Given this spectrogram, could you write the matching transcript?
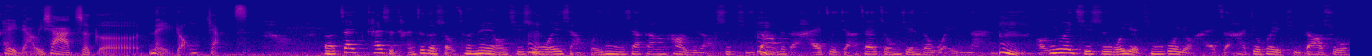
可以聊一下这个内容？这样子。好，呃，在开始谈这个手册内容，其实我也想回应一下刚刚浩宇老师提到那个孩子夹在中间的为难。嗯，哦，因为其实我也听过有孩子，他就会提到说，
